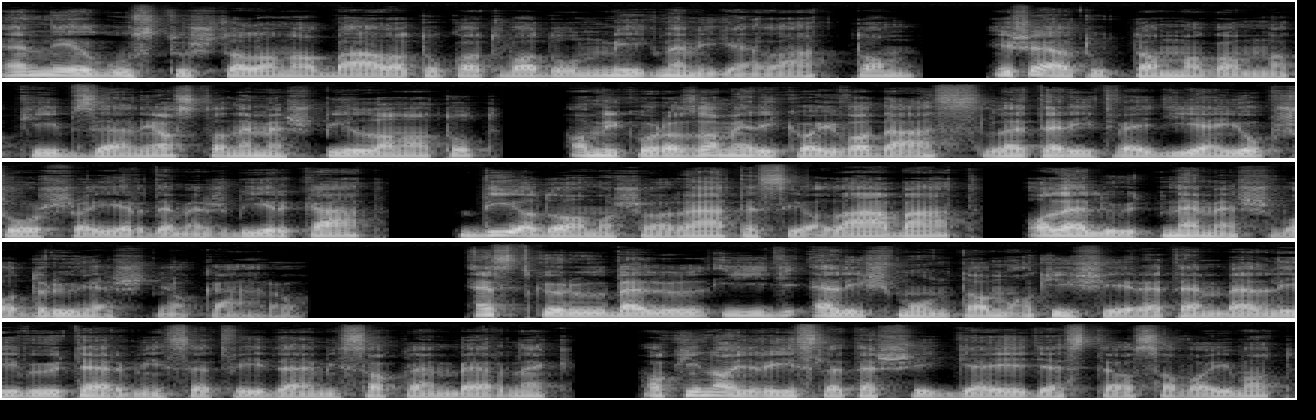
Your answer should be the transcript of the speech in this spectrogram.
Ennél guztustalanabb állatokat vadon még nemigen láttam, és el tudtam magamnak képzelni azt a nemes pillanatot, amikor az amerikai vadász leterítve egy ilyen jobb sorsa érdemes birkát, diadalmasan ráteszi a lábát a lelőtt nemes vad rühes nyakára. Ezt körülbelül így el is mondtam a kíséretemben lévő természetvédelmi szakembernek, aki nagy részletességgel jegyezte a szavaimat,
